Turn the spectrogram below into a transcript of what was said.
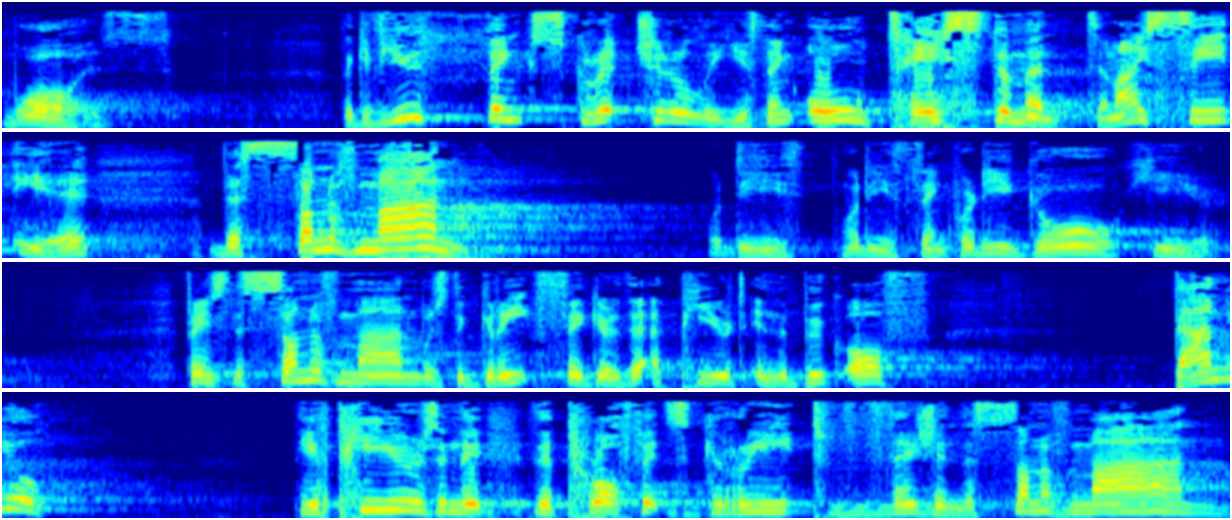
was? Like if you think scripturally, you think Old Testament, and I say to you, the Son of Man. What do you, what do you think? Where do you go here? Friends, the Son of Man was the great figure that appeared in the book of Daniel. He appears in the, the prophet's great vision, the Son of Man.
